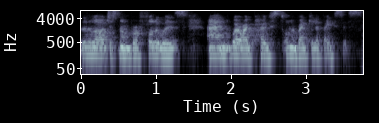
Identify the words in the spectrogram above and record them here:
the largest number of followers and where I post on a regular basis.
